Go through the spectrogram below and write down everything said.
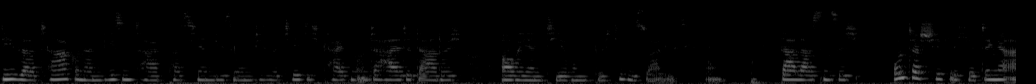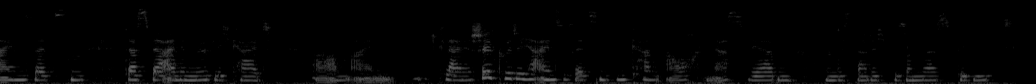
dieser Tag und an diesem Tag passieren diese und diese Tätigkeiten und erhalte dadurch Orientierung durch die Visualisierung. Da lassen sich unterschiedliche Dinge einsetzen. Das wäre eine Möglichkeit, ähm, eine kleine Schildkröte hier einzusetzen. Die kann auch nass werden und ist dadurch besonders beliebt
